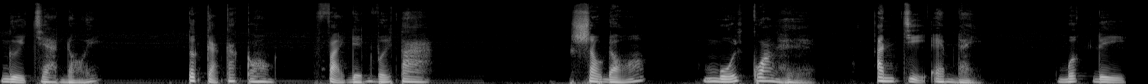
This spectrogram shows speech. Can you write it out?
Người cha nói, tất cả các con phải đến với ta. Sau đó, mối quan hệ anh chị em này mất đi.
